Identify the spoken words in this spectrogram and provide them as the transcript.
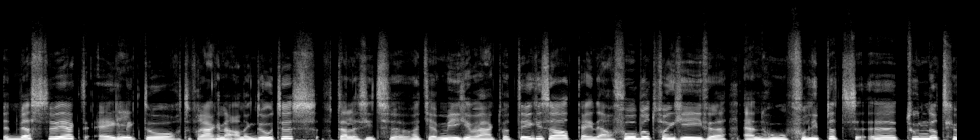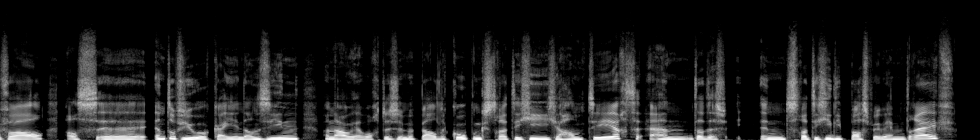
het, beste werkt eigenlijk door te vragen naar anekdotes. Vertel eens iets eh, wat je hebt meegemaakt wat tegenzat. Kan je daar een voorbeeld van geven? En hoe verliep dat uh, toen, dat geval? Als uh, interviewer kan je dan zien van nou, er wordt dus een bepaalde kopingsstrategie gehanteerd. En dat is een strategie die past bij mijn bedrijf.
